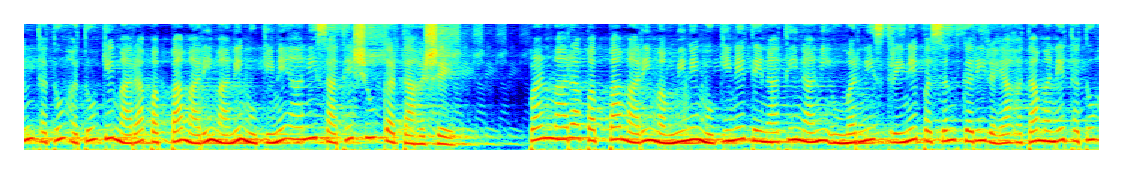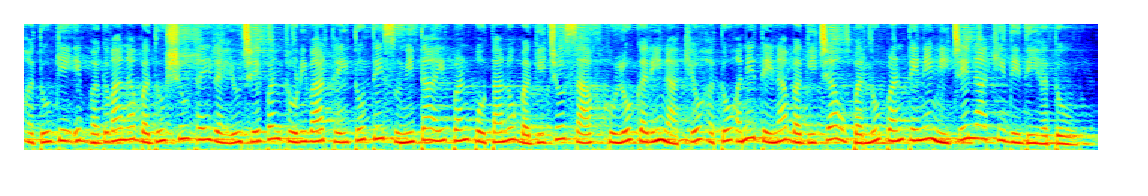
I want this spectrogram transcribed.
એમ થતું હતું કે મારા પપ્પા મારી માને મૂકીને આની સાથે શું કરતા હશે. પણ મારા પપ્પા મારી મમ્મીને મૂકીને તેનાથી નાની ઉંમરની સ્ત્રીને પસંદ કરી રહ્યા હતા. મને થતું હતું કે એ ભગવાન આ બધું શું થઈ રહ્યું છે, પણ થોડીવાર થઈ તો તે સુનિતાએ પણ પોતાનો બગીચો સાફ ખુલ્લો કરી નાખ્યો હતો અને તેના બગીચા ઉપરનું પણ તેને નીચે નાખી દીધી હતું.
